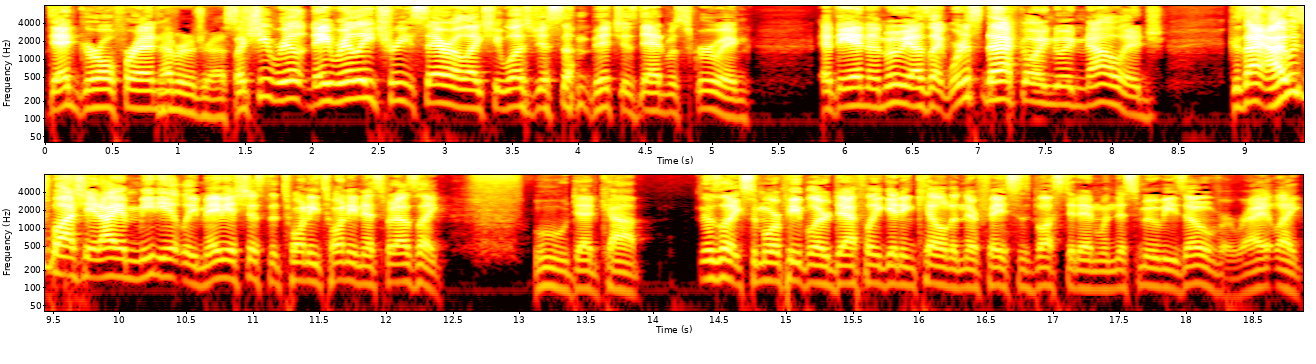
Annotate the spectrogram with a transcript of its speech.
dead girlfriend. never addressed. Like she really they really treat Sarah like she was just some bitch his dad was screwing. At the end of the movie, I was like, we're just not going to acknowledge. Because I, I was watching it, I immediately, maybe it's just the 2020ness, but I was like, ooh, dead cop. It was like some more people are definitely getting killed and their faces busted in when this movie's over, right? Like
